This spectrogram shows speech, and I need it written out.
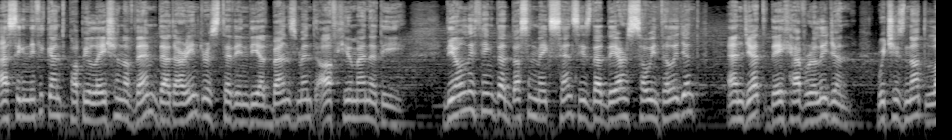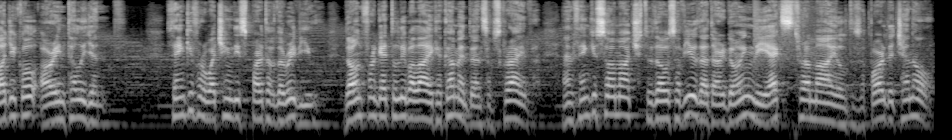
a significant population of them that are interested in the advancement of humanity. The only thing that doesn't make sense is that they are so intelligent and yet they have religion, which is not logical or intelligent. Thank you for watching this part of the review. Don't forget to leave a like, a comment and subscribe. And thank you so much to those of you that are going the extra mile to support the channel.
